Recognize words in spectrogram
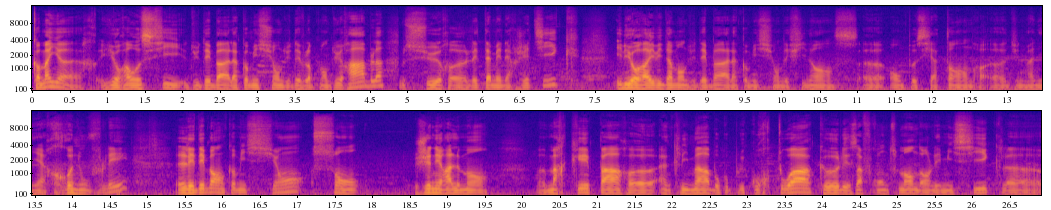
comme ailleurs, il y aura aussi du débat à la commission du développement durable sur euh, les thèmes énergétiques. Il y aura évidemment du débat à la commission des finances. Euh, on peut s'y attendre euh, d'une manière renouvelée. Les débats en commission sont généralement marqué par euh, un climat beaucoup plus courtois que les affrontements dans l'hémicycle euh,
